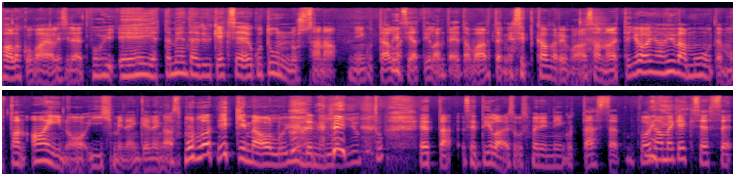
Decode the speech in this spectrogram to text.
valokuvaaja oli silleen, että voi ei, että meidän täytyy keksiä joku tunnussana niin kuin tällaisia tilanteita varten. Ja sitten kaveri vaan sanoi, että joo, ihan hyvä muuten, mutta on ainoa ihminen, kenen kanssa mulla on ikinä ollut yhden juttu, että se tilaisuus meni niin kuin tässä. Että voidaan me keksiä se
